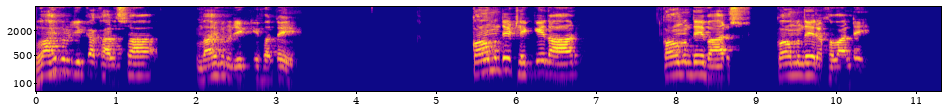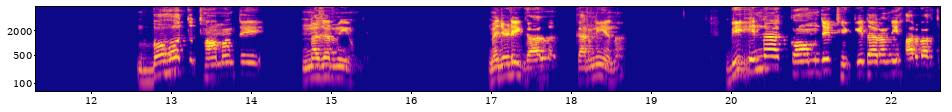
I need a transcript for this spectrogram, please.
ਵਾਹਿਗੁਰੂ ਜੀ ਕਾ ਖਾਲਸਾ, ਵਾਹਿਗੁਰੂ ਜੀ ਕੀ ਫਤਿਹ। ਕੌਮ ਦੇ ਠੇਕੇਦਾਰ, ਕੌਮ ਦੇ ਵਾਰਿਸ, ਕੌਮ ਦੇ ਰਖਵਾਲੇ, ਬਹੁਤ ਥਾਵਾਂ ਤੇ ਨਜ਼ਰ ਨਹੀਂ ਆਉਂਦੇ। ਮੈਂ ਜਿਹੜੀ ਗੱਲ ਕਰਨੀ ਹੈ ਨਾ, ਵੀ ਇਹਨਾਂ ਕੌਮ ਦੇ ਠੇਕੇਦਾਰਾਂ ਦੀ ਹਰ ਵਕਤ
